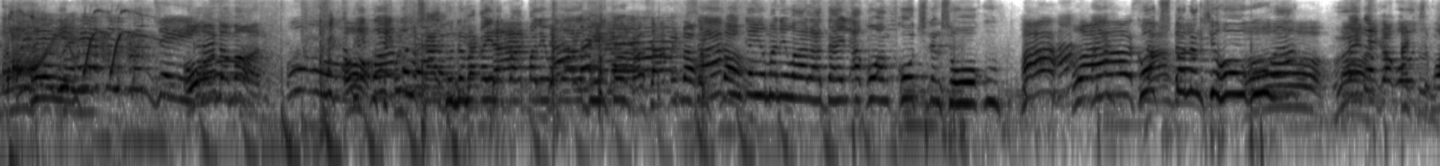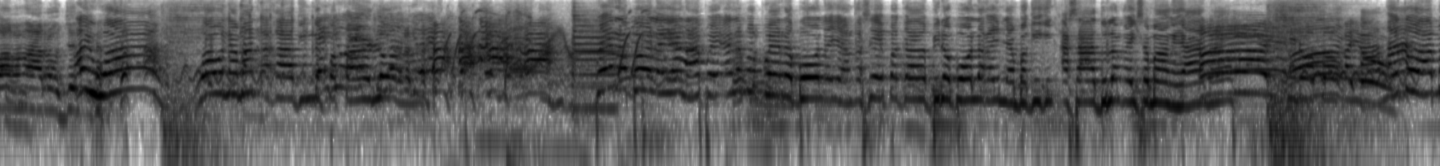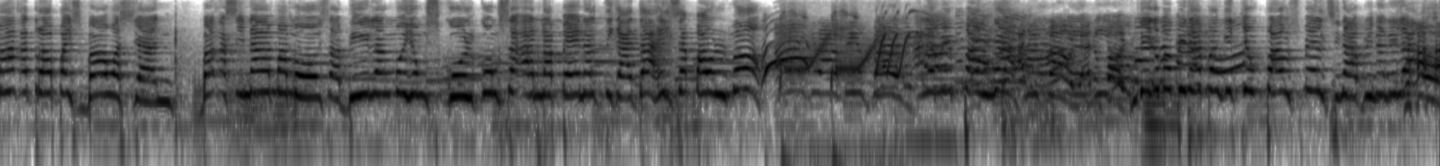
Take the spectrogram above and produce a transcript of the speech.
No? Oo naman. Ako masyado naman kayo nagpapaliwala dito. Kausapin mo, Sa akin kayo maniwala dahil ako ang coach ng Suhoku. Ha? Wow! Coach to ng Suhoku, ha? Oh. Hindi ka coach, mukha kang araw dyan. Ay, wow! Wow naman, akaging nagpaparlo. Pera bola yan, ha? Pe- alam mo, pera bola yan. Kasi pag ah, binobola kayo niyan, magiging asado lang kayo sa mga yan, ha? Ay! Sinopo kayo! Ito ha, katropais, bawas yan. Baka sinama mo sa bilang mo yung school kung saan na penalty ka dahil sa foul mo. Ah, grabe yung foul! Alam mo yung foul niya? Ano yung foul? Anong foul? Hindi ko ba binabanggit yung foul smell? Sinabi na nila ko.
